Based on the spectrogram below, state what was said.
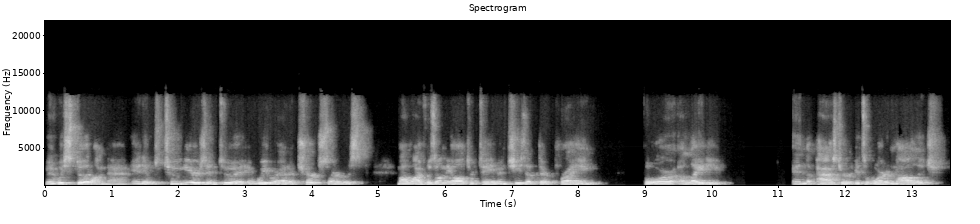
And we stood on that. And it was two years into it, and we were at a church service. My wife was on the altar team, and she's up there praying for a lady. And the pastor gets a word of knowledge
